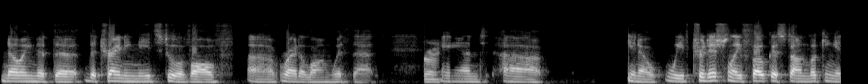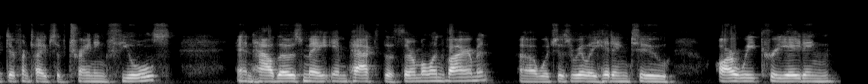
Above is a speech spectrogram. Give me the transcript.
knowing that the the training needs to evolve uh, right along with that. Right. And uh, you know, we've traditionally focused on looking at different types of training fuels and how those may impact the thermal environment, uh, which is really hitting to are we creating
